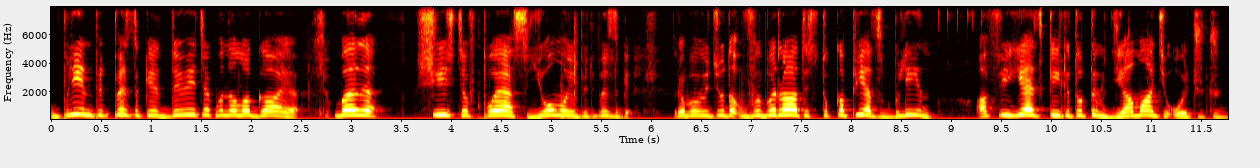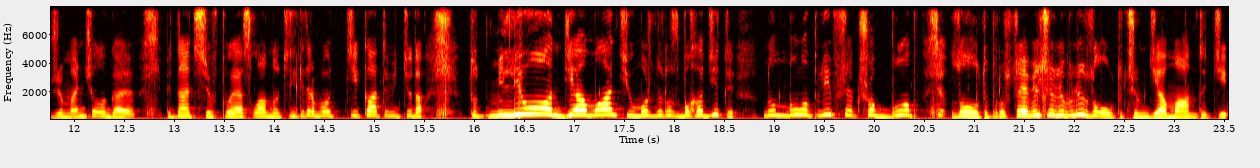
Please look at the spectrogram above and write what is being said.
Блін, підписники, дивіться, як мене лагає. У мене 6 FPS, йомою, підписники. Треба відсюди вибиратись, то капець, блін. Офігеть, скільки тут тих діамантів. Ой, чуть-чуть вже менше лагає. 15 FPS, ладно, тільки треба тікати відсюди. Тут мільйон діамантів можна розбагатіти. Ну, було б ліпше, якщо б було б золото. Просто я більше люблю золото, чим діаманти ті.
